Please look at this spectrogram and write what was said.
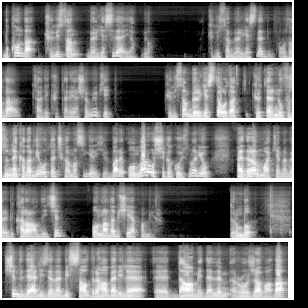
Bu konuda Kürdistan bölgesi de yapmıyor. Kürdistan bölgesi de orada da sadece Kürtler yaşamıyor ki. Kürdistan bölgesi de orada Kürtlerin nüfusu ne kadar diye ortaya çıkarması gerekir. Bari onlar o şıka koysunlar. Yok. Federal mahkeme böyle bir karar aldığı için onlar da bir şey yapamıyor. Durum bu. Şimdi değerli izleyenler bir saldırı haberiyle e, devam edelim. Rojava'da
